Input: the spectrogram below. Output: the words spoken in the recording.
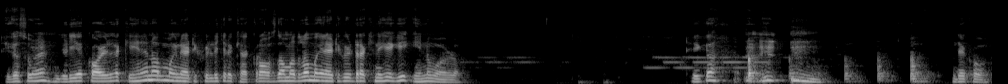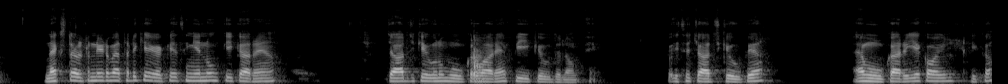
ਠੀਕ ਹੈ ਸਟੂਡੈਂਟ ਜਿਹੜੀ ਇਹ ਕੋਇਲ ਰੱਖੀ ਹੈ ਨਾ ਮੈਗਨੈਟਿਕ ਫੀਲਡ 'ਚ ਰੱਖਿਆ ਕ੍ਰਾਸ ਦਾ ਮਤਲਬ ਮੈਗਨੈਟਿਕ ਫੀਲਡ ਰੱਖਣੀ ਹੈਗੀ ਇਨਵਰਡ ਠੀਕ ਆ? ਦੇਖੋ ਨੈਕਸਟ ਅਲਟਰਨੇਟ ਮੈਥਡ ਕੀ ਹੈਗਾ ਕਿ ਅਸੀਂ ਇਹਨੂੰ ਕੀ ਕਰ ਰਹੇ ਹਾਂ? ਚਾਰਜ ਕਿਊ ਨੂੰ ਮੂਵ ਕਰਵਾ ਰਹੇ ਹਾਂ ਪੀ ਕਿਊ ਦੇ ਲਾਉਂਦੇ ਇੱਥੇ ਚਾਰਜ ਕਿਊ ਪਿਆ। ਇਹ ਮੂਵ ਕਰ ਰਹੀ ਹੈ ਕੋਇਲ ਠੀਕ ਆ?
